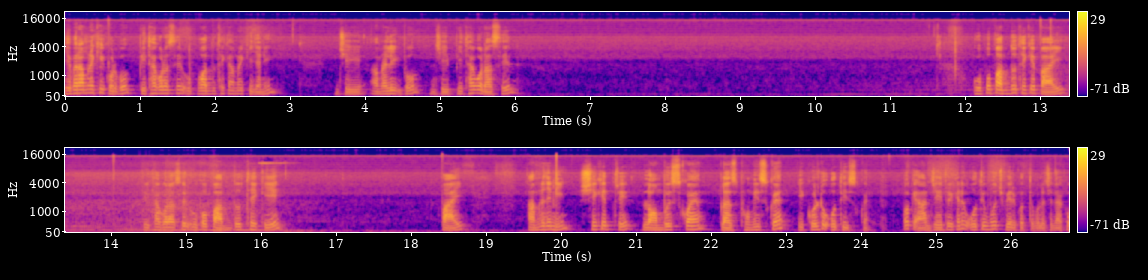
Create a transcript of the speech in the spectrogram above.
এবার আমরা কি করব? পিথাগোরাসের উপপাদ্য থেকে আমরা কি জানি? যে আমরা লিখব যে পিথাগোরাসের উপপাদ্য থেকে পাই, পিথাগোরাসের উপপাদ্য থেকে পাই, আমরা জানি সেক্ষেত্রে লম্ব স্কোয়ার প্লাস ভূমি স্কোয়ার ইকুয়াল টু অতি স্কোয়ার। ওকে, আর যেহেতু এখানে অতিভুজ বের করতে বলেছে, দেখো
